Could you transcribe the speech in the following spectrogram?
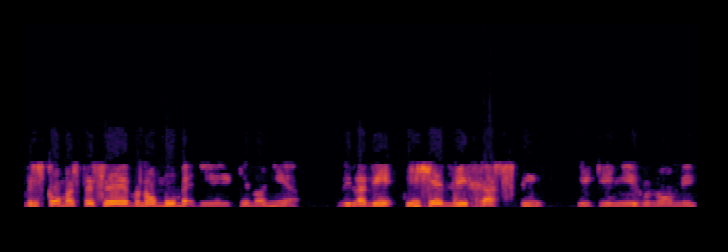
βρισκόμαστε σε ευνομούμενη κοινωνία. Δηλαδή είχε διχαστεί η κοινή γνώμη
